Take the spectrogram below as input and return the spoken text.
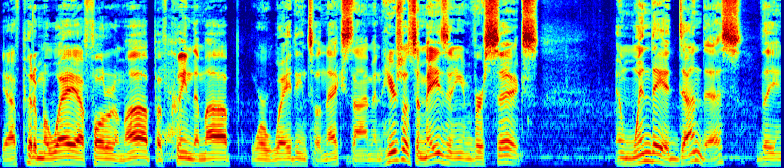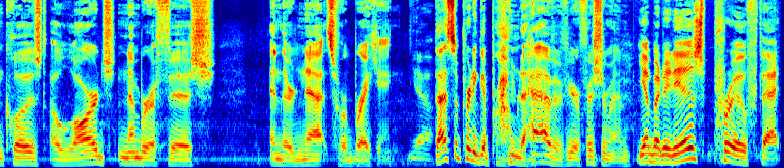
Yeah, I've put them away, I've folded them up, I've Yeah. cleaned them up. We're waiting till next time. And here's what's amazing in verse 6 And when they had done this, they enclosed a large number of fish, and their nets were breaking. Yeah. That's a pretty good problem to have if you're a fisherman. Yeah, but it is proof that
